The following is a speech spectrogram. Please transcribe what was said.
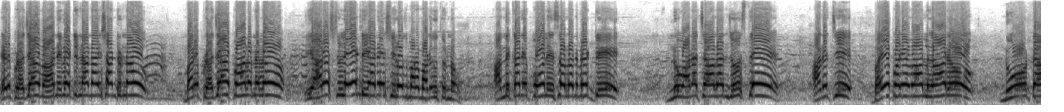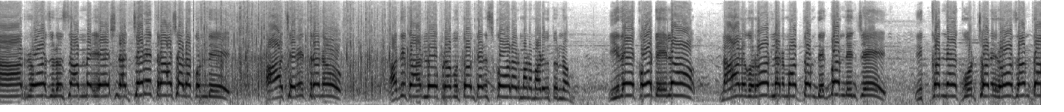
నేను ప్రజావాణి పెట్టినా అంటున్నావు. మరి ప్రజాపాలనలో ఈ అరెస్టులు ఏంటి అనేసి ఈరోజు మనం అడుగుతున్నాం. అందుకని పోలీసు వాళ్ళని పెట్టి నువ్వు అణచాలని చూస్తే అణచి భయపడే వాళ్ళు గారు నూట ఆరు రోజులు సమ్మె చేసిన చరిత్ర ఆశాలకుంది ఆ చరిత్రను అధికారులు ప్రభుత్వం తెలుసుకోవాలని మనం అడుగుతున్నాం. ఇదే కోటిలో నాలుగు రోడ్లను మొత్తం దిగ్బంధించి ఇక్కడనే కూర్చొని రోజంతా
